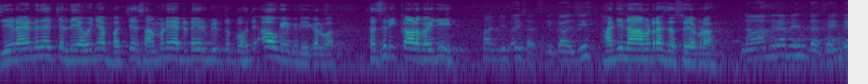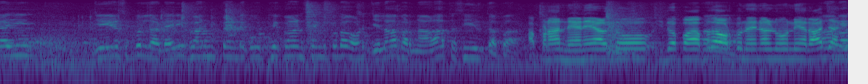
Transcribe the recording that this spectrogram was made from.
ਜੇਰਾ ਇਹਨਾਂ ਦੇ ਚੱਲੇ ਹੋਈਆਂ ਬੱਚੇ ਸਾਹਮਣੇ ਆ ਡਿਟੇਲ ਵੀਰ ਤੋਂ ਪੁੱਛਦੇ ਆਓਗੇ ਕਰੀ ਗੱਲਬਾਤ ਸਤਿ ਸ੍ਰੀ ਅਕਾਲ ਬਾਈ ਜੀ। ਹਾਂਜੀ ਭਾਈ ਸਤਿ ਸ੍ਰੀ ਅਕਾਲ ਜੀ। ਹਾਂਜੀ ਨਾਮ ਐਡਰੈਸ ਦੱਸੋ ਜੀ ਆਪਣਾ। ਨਾਮ ਮੇਰਾ ਮਹਿੰਦਰ ਸਿੰਘ ਹੈ ਜੀ। ਜੇਐਸ ਭੁੱਲਰ ਡੈਰੀ ਫਾਰਮ ਪਿੰਡ ਕੋਠੇ ਪਾਣ ਸਿੰਘ ਭਦੌੜ ਜ਼ਿਲ੍ਹਾ ਬਰਨਾਲਾ ਤਹਿਸੀਲ ਤਪਾ। ਆਪਣਾ ਨੈਣੇਵਾਲ ਤੋਂ ਜਦੋਂ ਆਪਾਂ ਭਦੌੜ ਤੋਂ ਨੈਣੇਵਾਲ ਨੂੰ ਆਉਂਦੇ ਆ ਰਾਹ ਚ ਆ ਗਏ?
